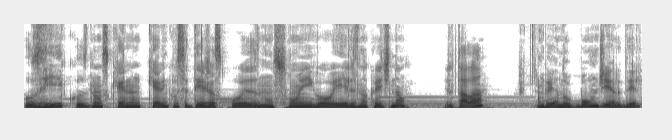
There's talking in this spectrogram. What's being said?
os ricos não querem, não querem que você tenha as coisas, não sonhe igual eles, não acredite. Não. Ele tá lá, ganhando o bom dinheiro dele,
